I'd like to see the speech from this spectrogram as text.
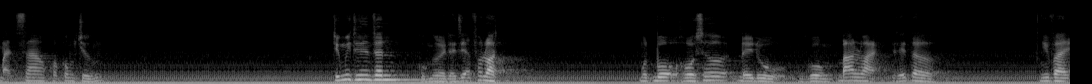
bản sao có công chứng. Chứng minh thư nhân dân của người đại diện pháp luật. Một bộ hồ sơ đầy đủ gồm 3 loại giấy tờ. Như vậy,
